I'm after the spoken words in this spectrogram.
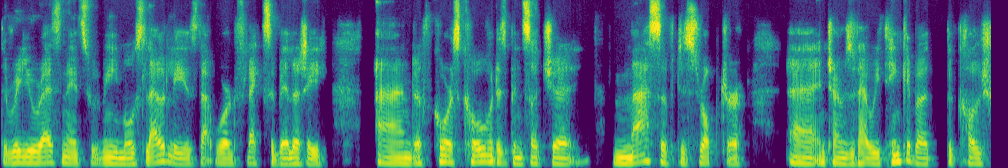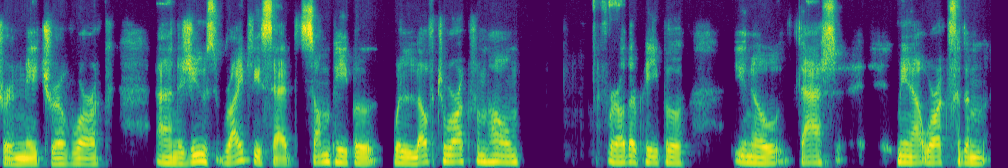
that really resonates with me most loudly is that word flexibility. And of course, COVID has been such a massive disruptor uh, in terms of how we think about the culture and nature of work. And as you rightly said, some people will love to work from home. For other people, you know, that may not work for them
